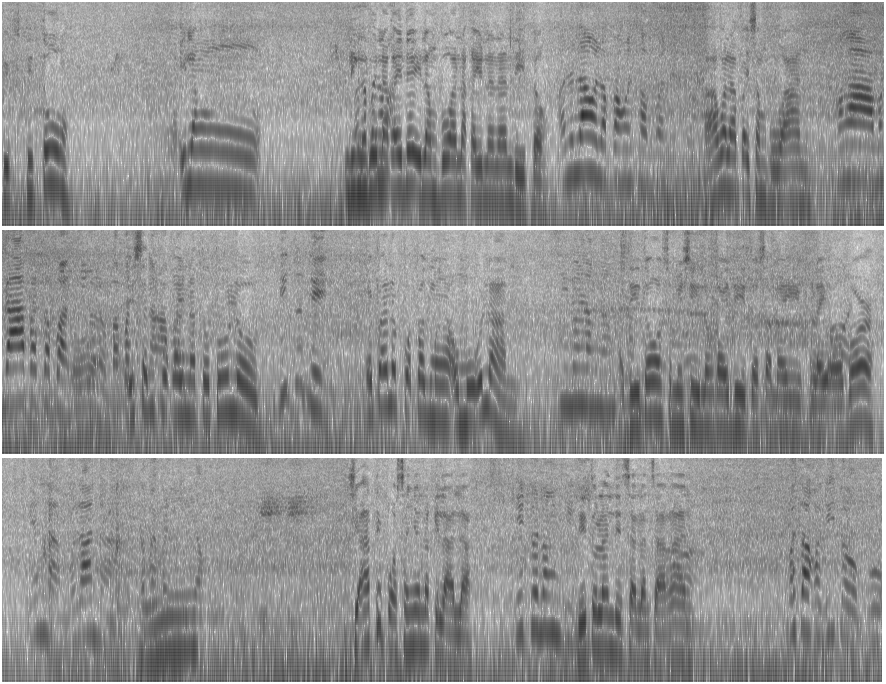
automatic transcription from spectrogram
52. 52. Ilang linggo na kayo doon? Ilang buwan na kayo na nandito? Ano lang, wala pa akong isang buwan dito. Ah, wala pa isang buwan. Mga mag-aapat na buwan. Oh. Isan na po kayo natutulog? Dito din. Eh paano po pag mga umuulan? Sino lang ng... Ah, dito, sumisilong kayo dito sa may flyover. Yan lang, wala na. Tapos Hmm. ako. Si ate po, saan nyo nakilala? Dito lang din. Dito lang din sa lansangan. Basta ako dito po.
